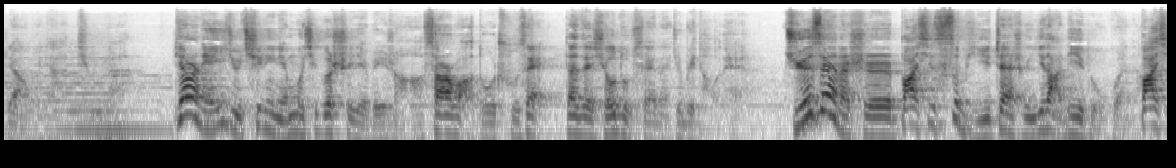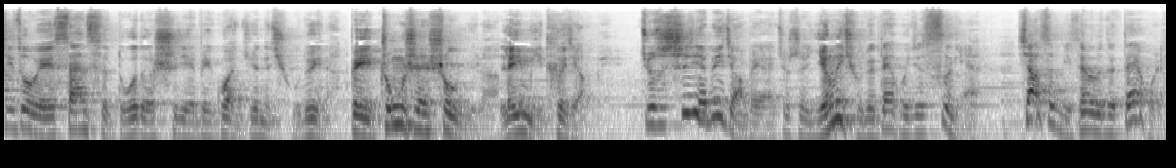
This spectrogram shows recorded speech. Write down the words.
这两个国家停战。第二年，一九七零年墨西哥世界杯上啊，萨尔瓦多出赛，但在小组赛呢就被淘汰了。决赛呢是巴西四比一战胜意大利夺冠。巴西作为三次夺得世界杯冠军的球队呢，被终身授予了雷米特奖杯，就是世界杯奖杯啊，就是赢了球队带回去四年，下次比赛时候再带回来，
